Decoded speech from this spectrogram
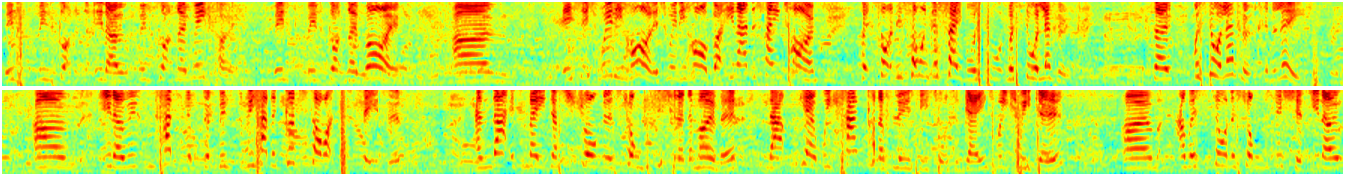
we've, we've got you know we've got no Rico, we've we've got no Bryan. Um, it's, it's really hard. It's really hard. But you know, at the same time, did someone just say we're still we're still 11th? So we're still 11th in the league. Um, you know, we've had we've, we had a good start to the season. And that has made us strong in a strong position at the moment. That yeah, we can kind of lose these sorts of games, which we do. Um, and we're still in a strong position. You know,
